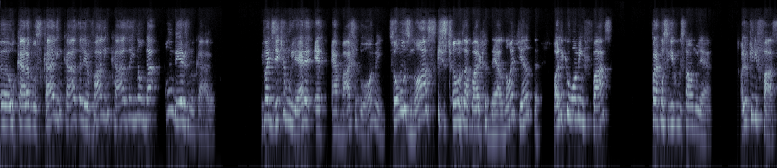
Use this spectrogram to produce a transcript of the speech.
uh, o cara buscar ela em casa, levá-la em casa e não dar um beijo no cara e vai dizer que a mulher é, é, é, abaixo do homem? Somos nós que estamos abaixo dela. Não adianta. Olha o que o homem faz para conseguir conquistar uma mulher. Olha o que ele faz.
